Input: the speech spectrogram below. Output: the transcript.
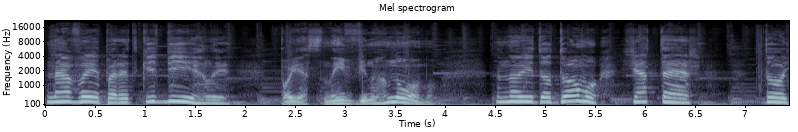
на випередки бігли, пояснив він гному. Ну і додому я теж. Той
